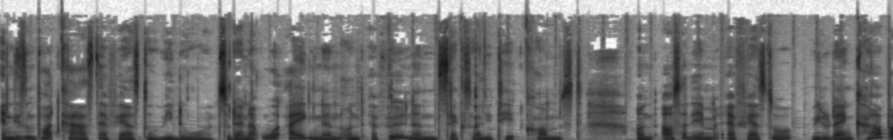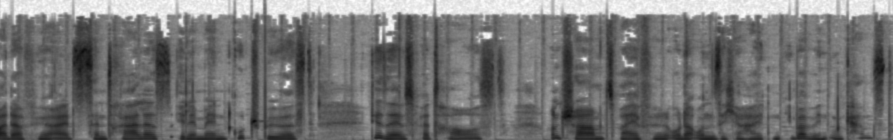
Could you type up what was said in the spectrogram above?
In diesem Podcast erfährst du, wie du zu deiner ureigenen und erfüllenden Sexualität kommst und außerdem erfährst du, wie du deinen Körper dafür als zentrales Element gut spürst, dir selbst vertraust und Scham, Zweifel oder Unsicherheiten überwinden kannst.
